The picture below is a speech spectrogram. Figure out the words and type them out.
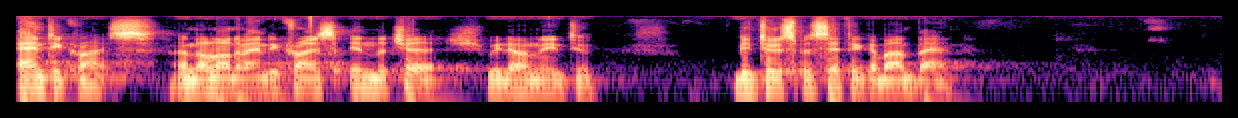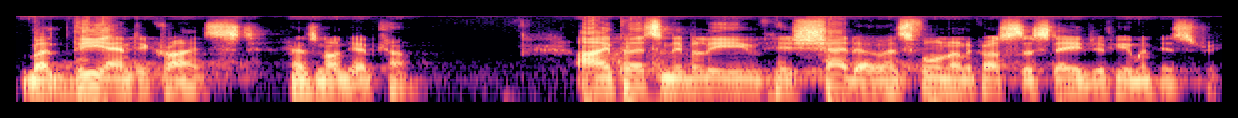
antichrists, and a lot of antichrists in the church. We don't need to be too specific about that. But the Antichrist has not yet come. I personally believe his shadow has fallen across the stage of human history,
